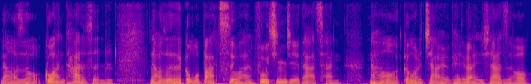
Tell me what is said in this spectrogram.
然后之后过完她的生日，然后再跟我爸吃完父亲节大餐，然后跟我的家人陪伴一下之后，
